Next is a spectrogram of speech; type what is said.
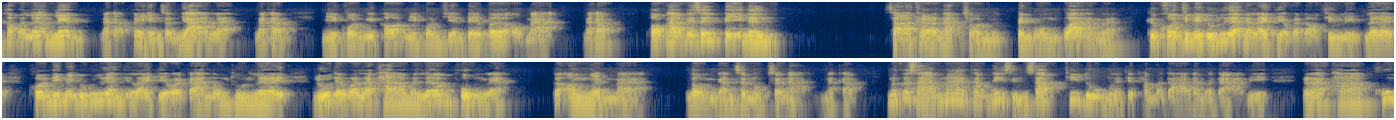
เข้ามาเริ่มเล่นนะครับ เพื่อเห็นสัญญาณแล้วนะครับ มีคนวิเคราะห์มีคนเขียนเปเปอร์ออกมา นะครับพอผ่านไปสักปีหนึ่งสาธารณชนเป็นวงกว้างแล้วคือคนที่ไม่รู้เรื่องอะไรเกี่ยวกับดอกทิวลิปเลย คนที่ไม่รู้เรื่องอะไรเกี่ยวกับการลงทุนเลย รู้แต่ว่าราคามันเริ่มพุ่งแล้ว ก็เอาเงินมาลงกันสนุกสนานนะครับ มันก็สามารถทำให้สินทรัพย์ที่ดูเหมือนจะธรรมดาธรรมดานี้ ราคาพุ่ง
